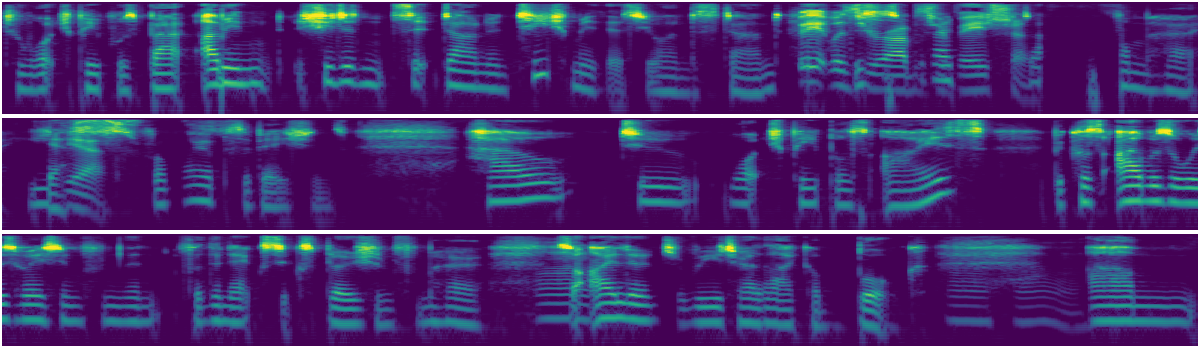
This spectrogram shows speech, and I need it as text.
to watch people's back. I mean, she didn't sit down and teach me this, you understand. It was This your is what I observation. From her, yes, Yes. from my observations. How to watch people's eyes because I was always waiting from the, for the next explosion from her. So I learned to read her like a book. Mhm. Um,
